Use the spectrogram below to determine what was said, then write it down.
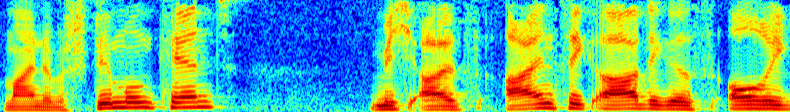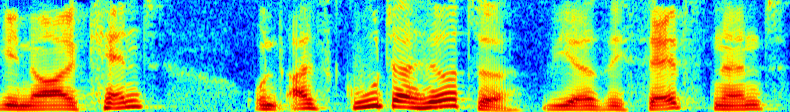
meine Bestimmung kennt, mich als einzigartiges Original kennt und als guter Hirte, wie er sich selbst nennt,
